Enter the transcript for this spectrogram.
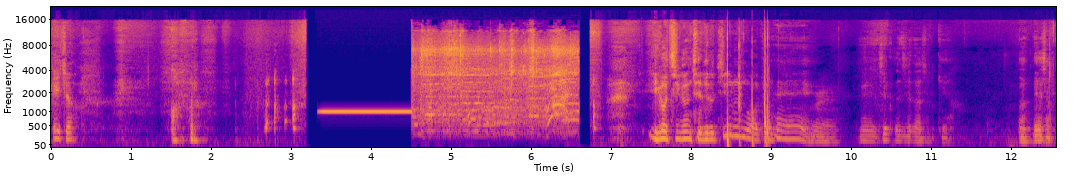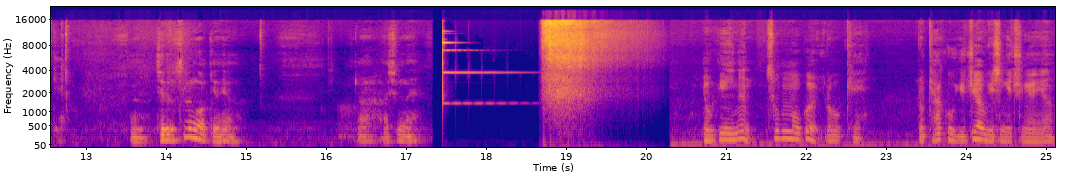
빼죠. 아. 이거 지금 제대로 찌르는 것 같긴 해. 네. 네, 제, 제가 잡을게요. 어, 내가 잡을게요. 응, 제대로 찌른 것 같긴 해요. 아, 아쉽네. 여기는 손목을 이렇게, 이렇게 하고 유지하고 계신 게 중요해요.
